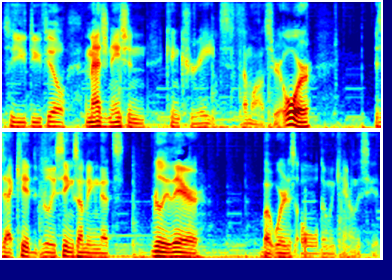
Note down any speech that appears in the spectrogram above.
So you do you feel imagination can create a monster, or is that kid really seeing something that's really there, but we're just old and we can't really see it?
